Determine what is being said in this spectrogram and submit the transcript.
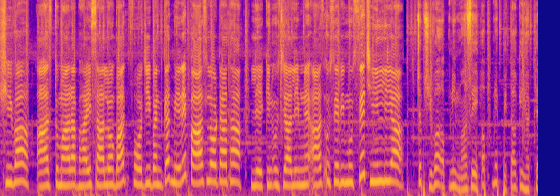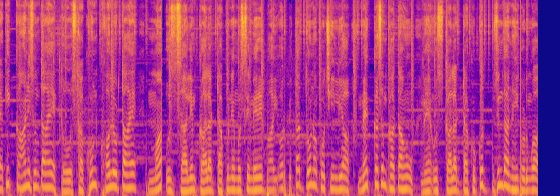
शिवा, आज तुम्हारा भाई सालों बाद फौजी बनकर मेरे पास लौटा था, लेकिन उस जालिम ने आज उसे भी मुझसे छीन लिया। जब शिवा अपनी माँ से अपने पिता की हत्या की कहानी सुनता है तो उसका खून खोल उठता है। माँ, उस जालिम काला डाकू ने मुझसे मेरे भाई और पिता दोनों को छीन लिया। मैं कसम खाता हूँ, मैं उस काला डाकू को ज़िंदा नहीं छोड़ूँगा।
